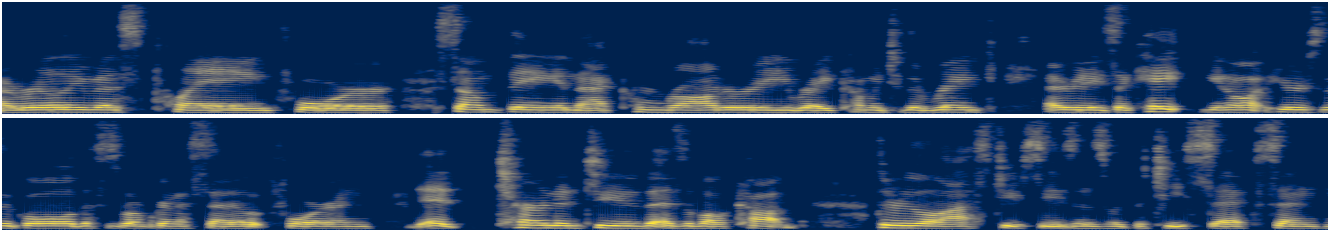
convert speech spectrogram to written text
I really miss playing for something and that camaraderie, right? Coming to the rink, everybody's like, hey, you know what? Here's the goal. This is what we're going to set out for. And it turned into the Isobel Cup through the last two seasons with the T6 and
